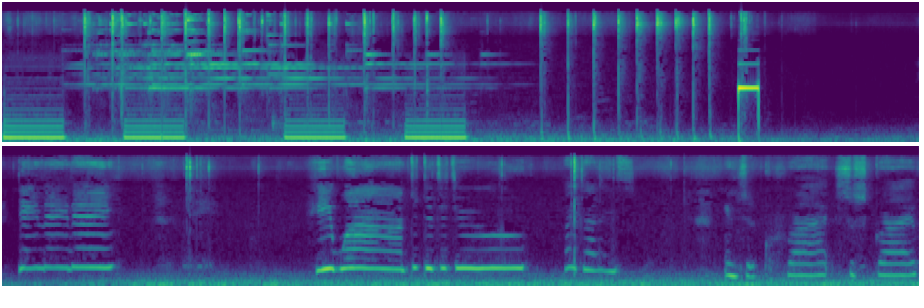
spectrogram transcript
ding. Bye, guys. And subscribe, subscribe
